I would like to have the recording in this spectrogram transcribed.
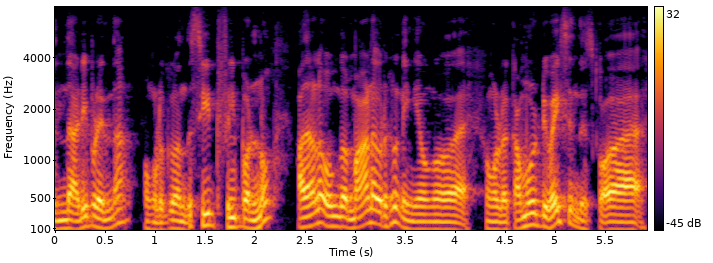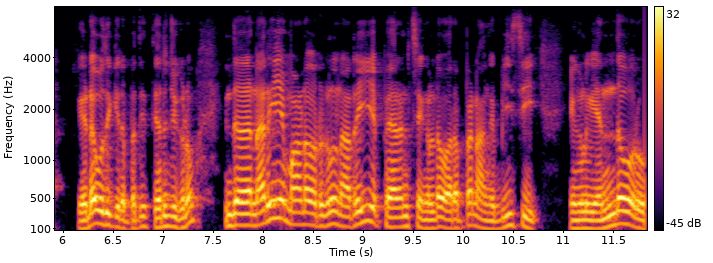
இந்த அடிப்படையில் தான் உங்களுக்கு வந்து சீட் ஃபில் பண்ணணும். அதனால் உங்கள் மாணவர்கள் நீங்கள் உங்கள் உங்களோட கம்யூனிட்டி வைஸ் இந்த இடஒதுக்கீடை பற்றி தெரிஞ்சுக்கணும். இந்த நிறைய மாணவர்கள் நிறைய பேரண்ட்ஸ் எங்கள்கிட்ட வரப்போ நாங்கள் பிசி எங்களுக்கு எந்த ஒரு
